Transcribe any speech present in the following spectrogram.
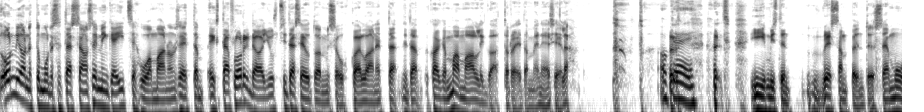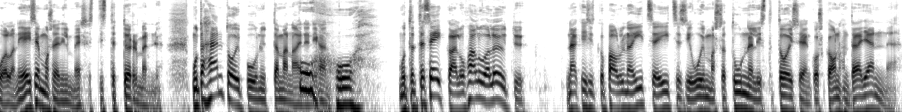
Onnionnettomuudessa tässä on se, minkä itse huomaan, on se, että eikö tämä Florida ole just sitä seutua, missä uhkaillaan, että niitä kaiken maailman alligaattoreita menee siellä Okei. ihmisten vessanpöntöissä ja muualla, niin ei semmoiseen ilmeisesti sitten törmännyt. Mutta hän toipuu nyt tämä nainen ihan. Uhuh. Mutta että seikkailu halua löytyy. Näkisitkö Pauliina itse itsesi uimassa tunnelista toiseen, koska onhan tämä jännää.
